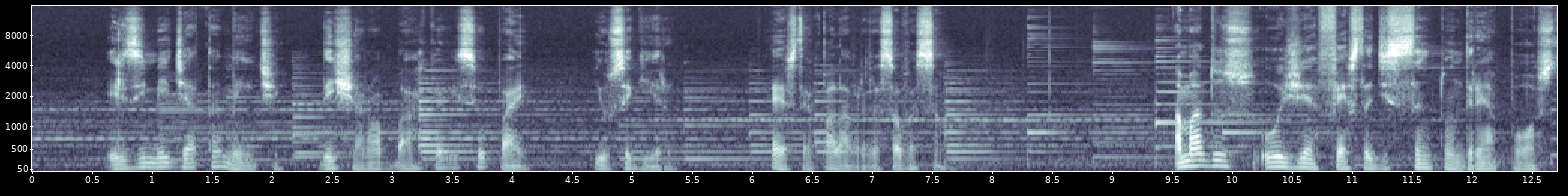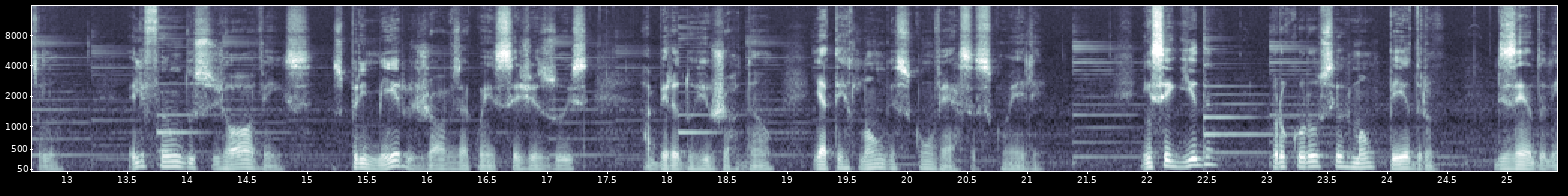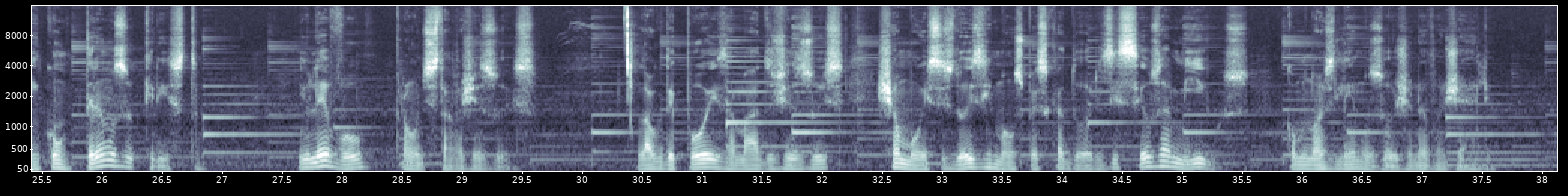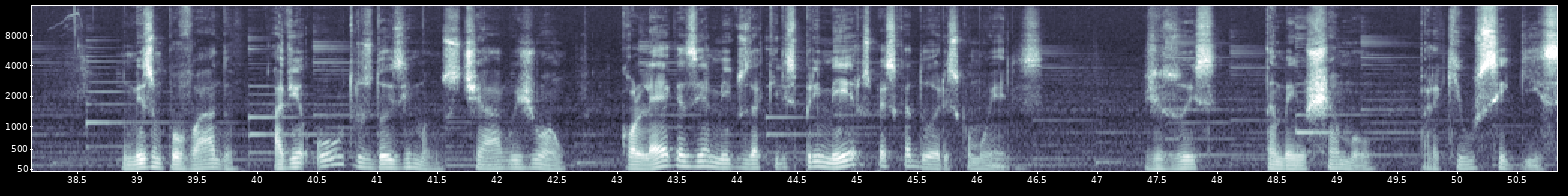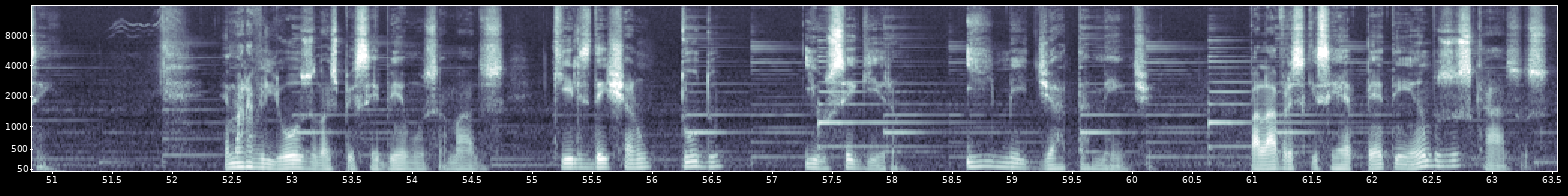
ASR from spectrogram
eles imediatamente deixaram a barca e seu pai e o seguiram. Esta é a palavra da salvação. Amados, hoje é a festa de Santo André Apóstolo. Ele foi um dos jovens, os primeiros jovens a conhecer Jesus à beira do Rio Jordão e a ter longas conversas com ele. Em seguida, procurou seu irmão Pedro, dizendo-lhe: Encontramos o Cristo, e o levou para onde estava Jesus. Logo depois, amado Jesus chamou esses dois irmãos pescadores e seus amigos, como nós lemos hoje no Evangelho. No mesmo povoado havia outros dois irmãos, Tiago e João, colegas e amigos daqueles primeiros pescadores como eles. Jesus também os chamou para que o seguissem. É maravilhoso nós percebemos, amados, que eles deixaram tudo e o seguiram imediatamente palavras que se repetem em ambos os casos.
